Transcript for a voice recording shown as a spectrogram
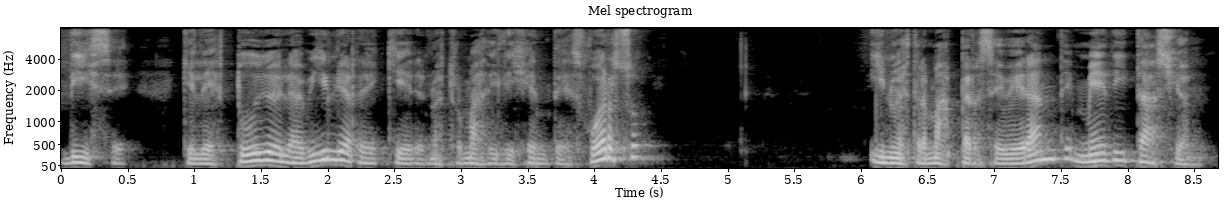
Dice que el estudio de la Biblia requiere nuestro más diligente esfuerzo y nuestra más perseverante meditación.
